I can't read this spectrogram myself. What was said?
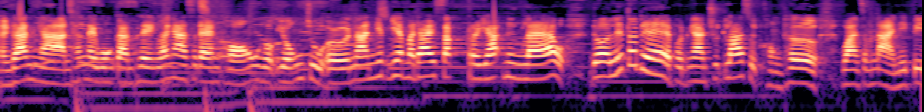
ทางด้านงานทั้งในวงการเพลงและงานแสดงของหยงจู่เอ๋อนั้นเงียบๆมาได้สักระยะหนึ่งแล้ว โดย Little Day ผลงานชุดล่าสุดของเธอ วางจำหน่ายในปี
